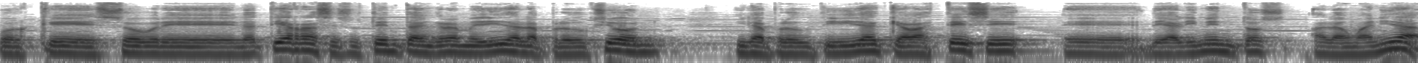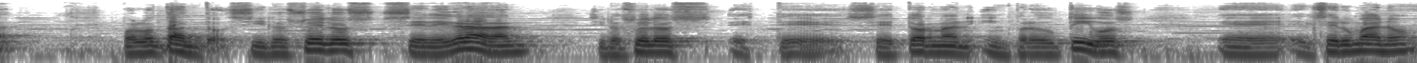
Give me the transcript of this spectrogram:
porque sobre la tierra se sustenta en gran medida la producción y la productividad que abastece eh, de alimentos a la humanidad. Por lo tanto, si los suelos se degradan, si los suelos este, se tornan improductivos, eh, el ser humano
